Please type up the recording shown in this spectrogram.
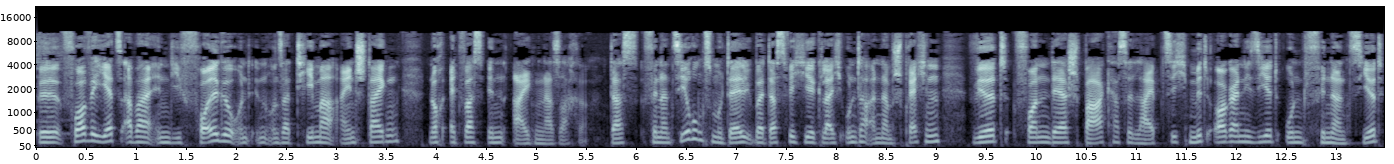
Bevor wir jetzt aber in die Folge und in unser Thema einsteigen, noch etwas in eigener Sache. Das Finanzierungsmodell, über das wir hier gleich unter anderem sprechen, wird von der Sparkasse Leipzig mitorganisiert und finanziert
